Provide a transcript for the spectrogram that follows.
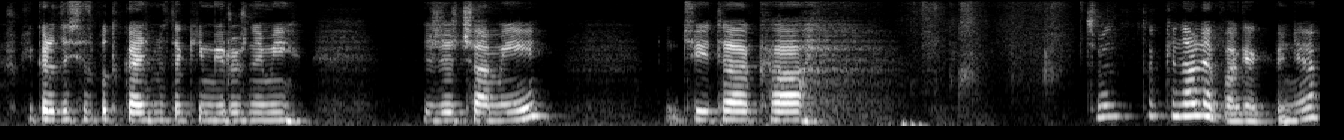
Już kilka razy się spotkaliśmy z takimi różnymi rzeczami. Czyli taka. Taki nalewak, jakby, nie?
